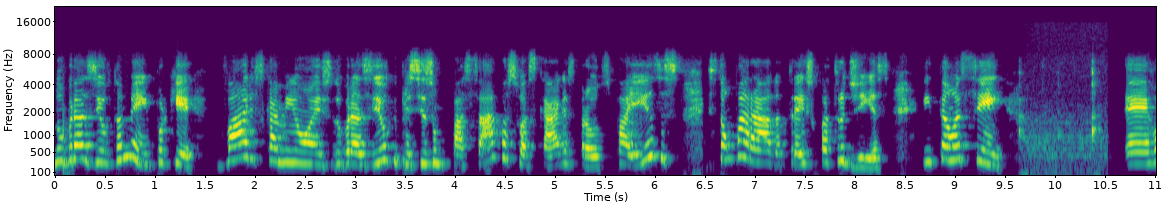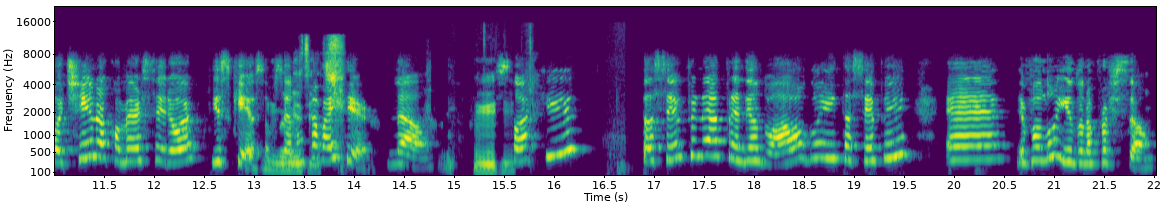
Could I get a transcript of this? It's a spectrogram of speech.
no Brasil também, porque vários caminhões do Brasil que precisam passar com as suas cargas para outros países estão parados há três, quatro dias. Então, assim, é, rotina, comércio exterior, esqueça, você Não nunca vai ter. Não. Uhum. Só que está sempre né, aprendendo algo e está sempre é, evoluindo na profissão.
